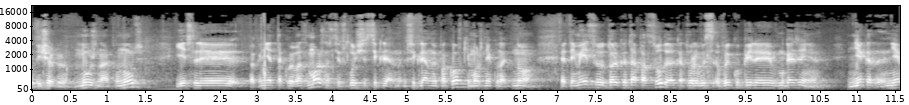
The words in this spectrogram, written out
Еще говорю, нужно окунуть, если нет такой возможности, в случае стеклян, стеклянной упаковки можно не окунать. Но это имеется в виду только та посуда, которую вы, вы купили в магазине. Не, не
